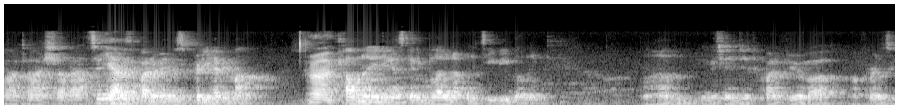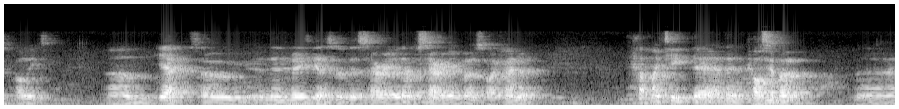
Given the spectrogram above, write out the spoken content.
car tires shot out. So yeah, it was quite a bit. It was a pretty heavy month, Right. culminating us getting blown up in a TV building, um, which injured quite a few of our, our friends and colleagues. Um, yeah. So and then yeah. So the Sarajevo, that was Sarajevo. So I kind of cut my teeth there, and then Kosovo. Uh,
